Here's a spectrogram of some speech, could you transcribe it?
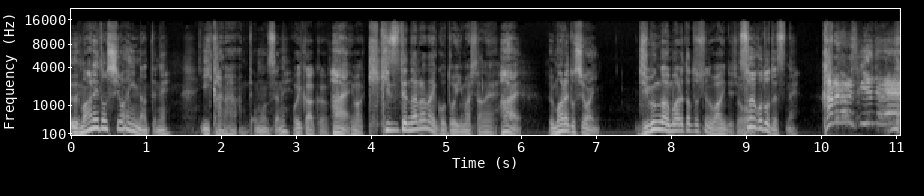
生まれ年ワインなんてねいいかなって思うんですよね。及川君はい。今聞き捨てならないことを言いましたね。はい。生まれ年ワイン。自分が生まれた年のワインでしょ？そういうことですね。軽々しく言うんじゃね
